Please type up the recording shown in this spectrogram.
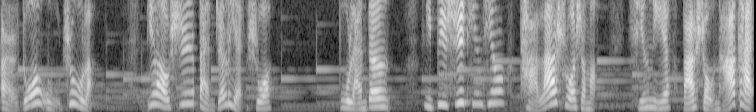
耳朵捂住了。迪老师板着脸说：“布兰登，你必须听听塔拉说什么。”请你把手拿开。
